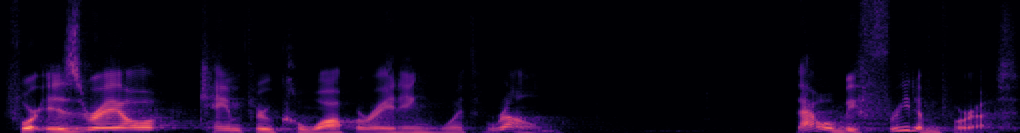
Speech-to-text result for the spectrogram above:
for Israel came through cooperating with Rome. That will be freedom for us.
